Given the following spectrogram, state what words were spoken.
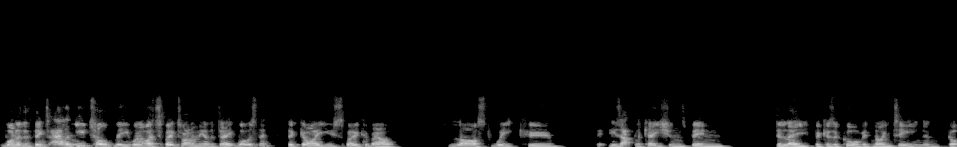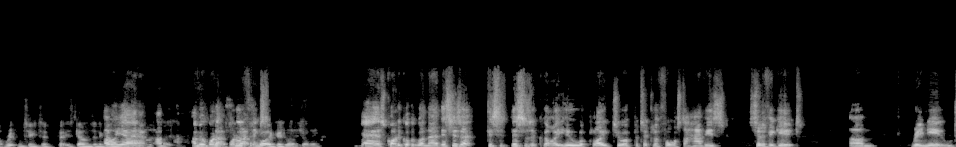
one of the things, Alan, you told me when I spoke to Alan the other day. What was the the guy you spoke about last week who his application's been delayed because of COVID nineteen and got written to to put his guns in a gun. Oh yeah, shop? um, I mean one of, that's, one of the that's things. quite a good one, Johnny. Yeah, it's quite a good one there. This is a this is this is a guy who applied to a particular force to have his certificate um, renewed.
